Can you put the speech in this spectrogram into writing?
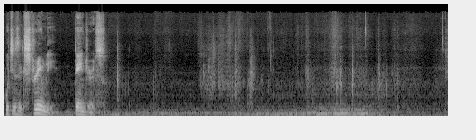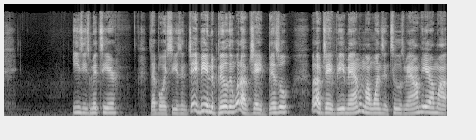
which is extremely dangerous. Eazy's mid tier. That boy season. JB in the building. What up, J Bizzle? What up, JB, man? I'm on my ones and twos, man. I'm here on my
